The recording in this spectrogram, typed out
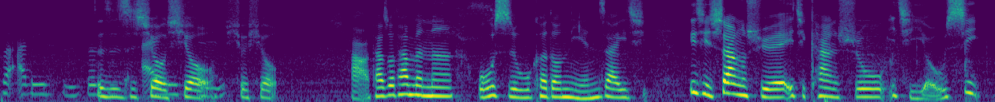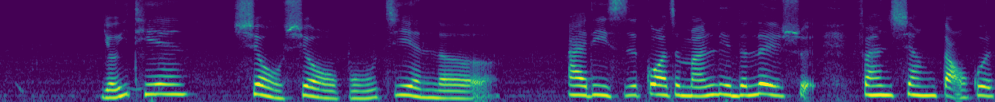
是爱丽丝，这只是秀秀，秀秀。好，他说他们呢，无时无刻都黏在一起。一起上学，一起看书，一起游戏。有一天，秀秀不见了，爱丽丝挂着满脸的泪水，翻箱倒柜，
